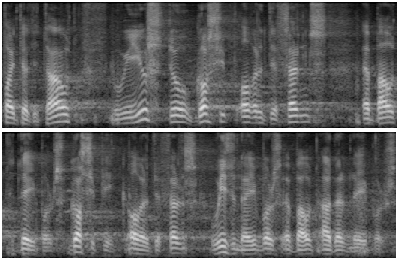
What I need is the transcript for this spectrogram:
pointed it out. We used to gossip over the fence about neighbors, gossiping over the fence with neighbors about other neighbors.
